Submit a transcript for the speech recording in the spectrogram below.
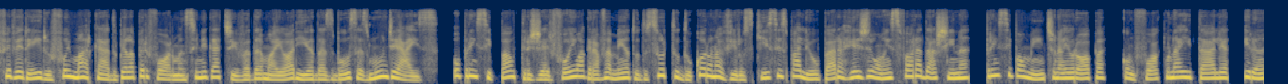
Fevereiro foi marcado pela performance negativa da maioria das bolsas mundiais. O principal trigger foi o agravamento do surto do coronavírus que se espalhou para regiões fora da China, principalmente na Europa, com foco na Itália, Irã,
